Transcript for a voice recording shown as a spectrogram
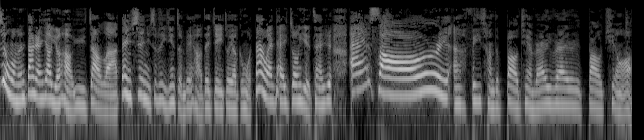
着我们当然要有好预兆啦。但是你是不是已经准备好在这一周要跟我大玩台中野餐日？I'm sorry 啊，非常的抱歉，very very 抱歉哦。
